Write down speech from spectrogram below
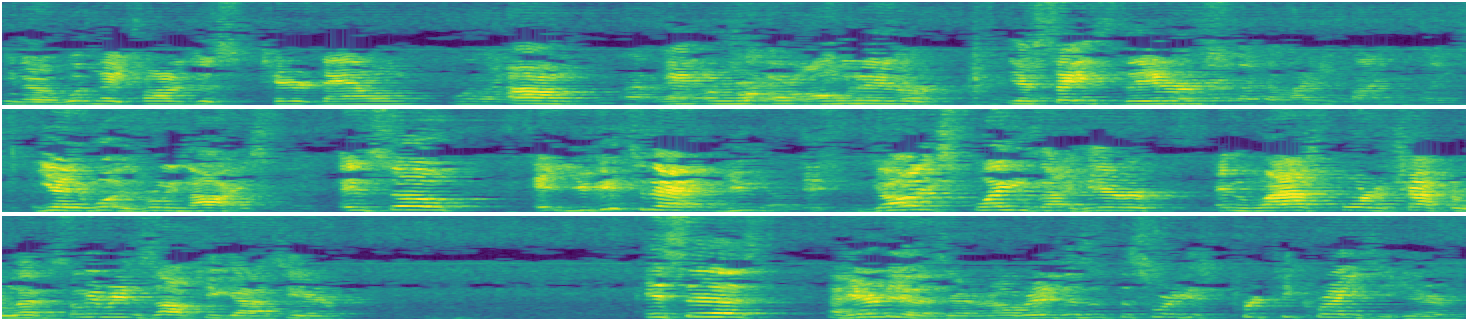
You know, wouldn't they try to just tear it down Or like, um, and, or, or own it or yeah, say it's theirs? it like a mighty fine place? Yeah, it was. It was really nice. And so it, you get to that. You, it, God explains that here in the last part of chapter 11. So let me read this off to you guys here. It says, now here it is already. This is, this is where it gets pretty crazy here.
